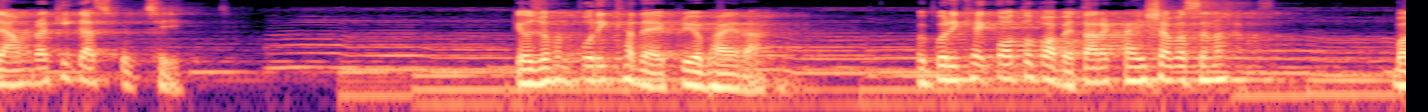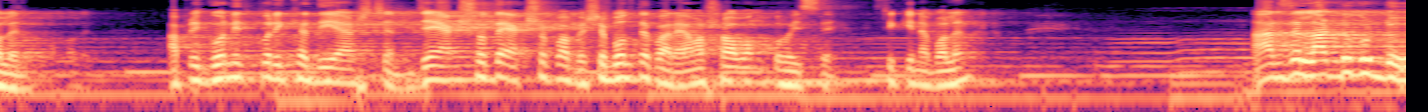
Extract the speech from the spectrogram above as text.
যে আমরা কি কাজ করছি। কেউ যখন পরীক্ষা দেয়, প্রিয় ভাইরা ওই পরীক্ষায় কত পাবে তার একটা হিসাব আছে না? বলেন। আপনি গণিত পরীক্ষা দিয়ে আসছেন, যে একশোতে একশো পাবে, সে বলতে পারে, আমার সব অঙ্ক হয়েছে ঠিক কিনা বলেন? আর যে লাড্ডু গুড্ডু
